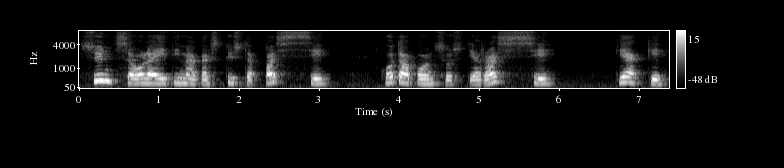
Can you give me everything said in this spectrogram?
sündsa ole ei time käest küsta passi, kodakondsust ja rassi. kiäki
